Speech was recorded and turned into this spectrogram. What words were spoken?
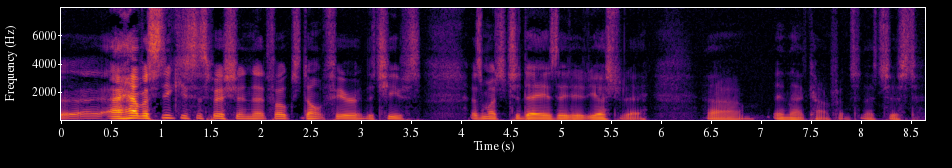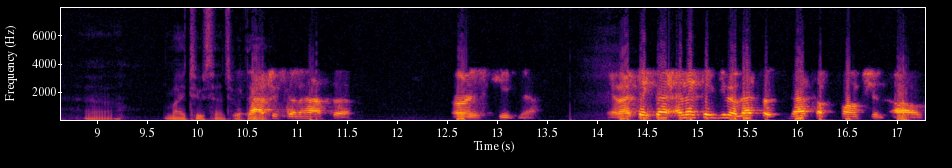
uh, I have a sneaky suspicion that folks don't fear the Chiefs as much today as they did yesterday um, in that conference. That's just uh, my two cents with that. Patrick's going to have to earn his keep now, and I think that, and I think you know that's a that's a function of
